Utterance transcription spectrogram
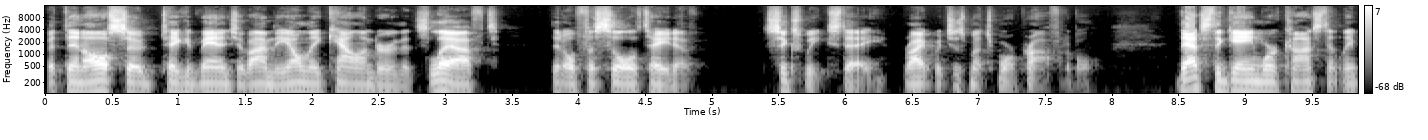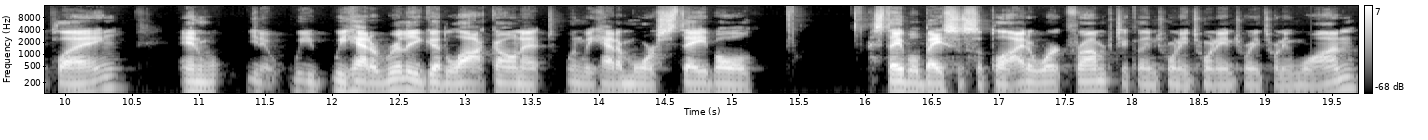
but then also take advantage of I'm the only calendar that's left that'll facilitate a six week stay, right? Which is much more profitable. That's the game we're constantly playing. And you know, we we had a really good lock on it when we had a more stable stable base of supply to work from, particularly in 2020 and 2021.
